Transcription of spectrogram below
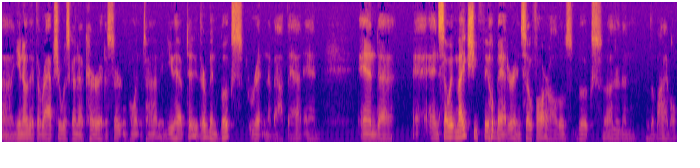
uh, you know, that the rapture was going to occur at a certain point in time, and you have too. There have been books written about that, and and uh, and so it makes you feel better. And so far, all those books, other than the Bible,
